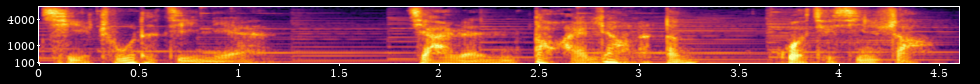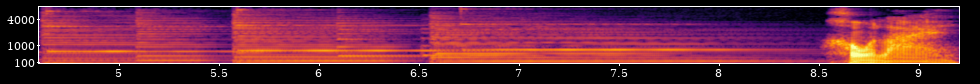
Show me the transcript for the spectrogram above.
起初的几年，家人倒还亮了灯过去欣赏，后来。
